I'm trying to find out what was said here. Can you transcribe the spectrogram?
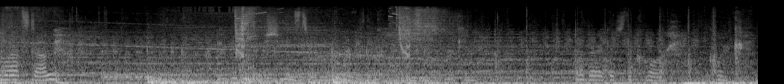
Well, that's done. I better get to the core. Quick.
